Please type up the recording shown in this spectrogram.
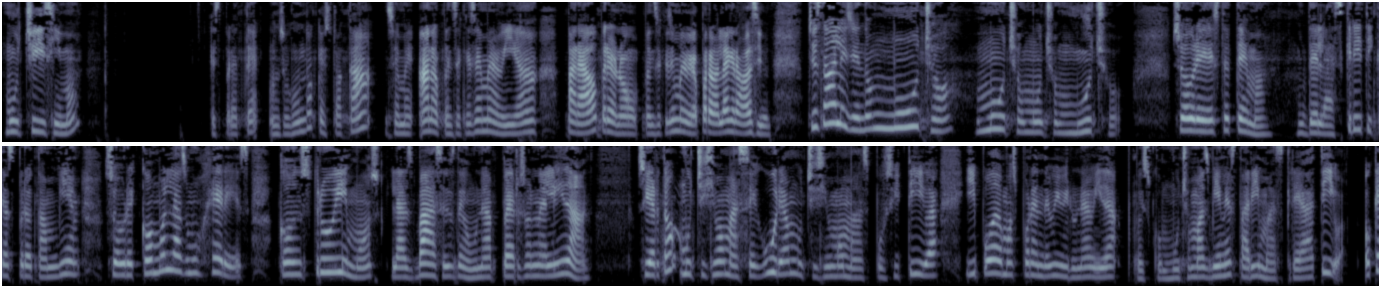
muchísimo espérate un segundo, que esto acá se me... Ah, no, pensé que se me había parado, pero no, pensé que se me había parado la grabación. Yo estaba leyendo mucho, mucho, mucho, mucho sobre este tema de las críticas, pero también sobre cómo las mujeres construimos las bases de una personalidad, ¿cierto? Muchísimo más segura, muchísimo más positiva y podemos por ende vivir una vida pues con mucho más bienestar y más creativa, ¿ok?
